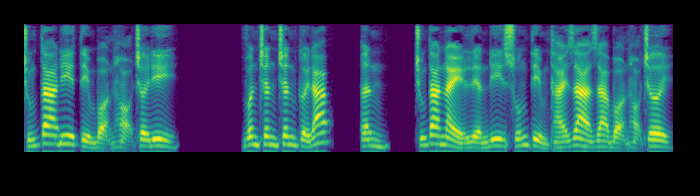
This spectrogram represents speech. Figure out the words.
chúng ta đi tìm bọn họ chơi đi. Vân chân chân cười đáp, ân, chúng ta này liền đi xuống tìm thái gia ra bọn họ chơi.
